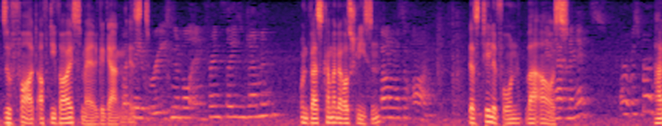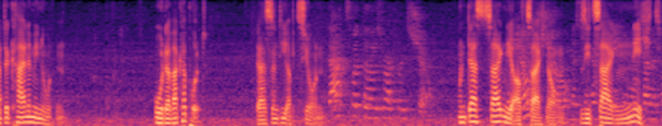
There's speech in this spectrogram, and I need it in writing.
sofort auf die Voicemail gegangen ist. Und was kann man daraus schließen? Das Telefon war aus, hatte keine Minuten oder war kaputt. Das sind die Optionen. Und das zeigen die Aufzeichnungen. Sie zeigen nicht,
